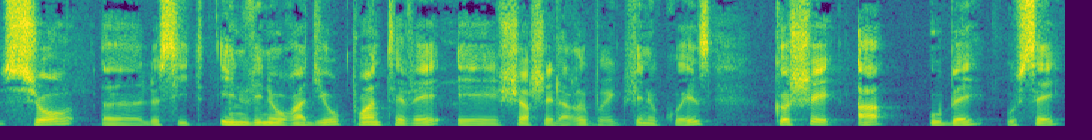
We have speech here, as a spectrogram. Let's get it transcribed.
sur euh, le site invinoradio.tv et cherchez la rubrique Vino Quiz. Cochez A ou B ou C.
